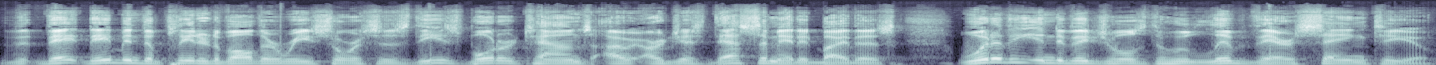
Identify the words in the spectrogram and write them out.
they, they've been depleted of all their resources. These border towns are, are just decimated by this. What are the individuals who live there saying to you?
